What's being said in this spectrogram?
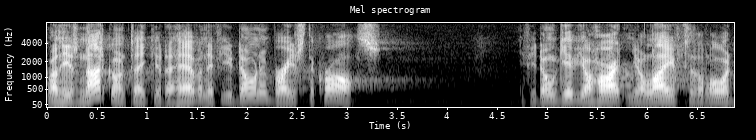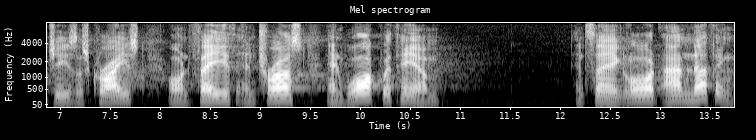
Well, He's not going to take you to heaven if you don't embrace the cross. If you don't give your heart and your life to the Lord Jesus Christ on faith and trust and walk with Him and saying, Lord, I'm nothing.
